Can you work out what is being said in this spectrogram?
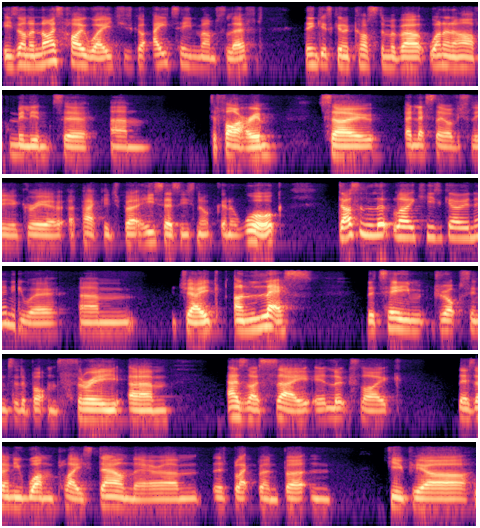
he's on a nice high wage. He's got 18 months left. I think it's going to cost them about one and a half million to um, to fire him. So unless they obviously agree a, a package, but he says he's not going to walk. Doesn't look like he's going anywhere, um, Jake, unless the team drops into the bottom three. Um, as I say, it looks like there's only one place down there. Um, there's Blackburn, Burton, QPR,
